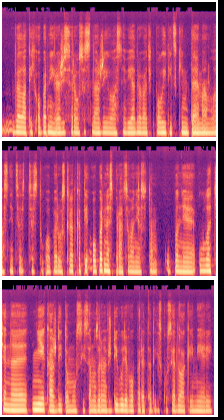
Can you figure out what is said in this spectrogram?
veľa tých operných režisérov sa snaží vlastne vyjadrovať k politickým témam vlastne cez, cez tú operu. Skrátka tie operné spracovania sú tam úplne uletené. Nie každý to musí. Samozrejme vždy bude v opere tá diskusia do akej miery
